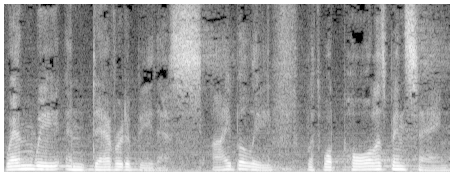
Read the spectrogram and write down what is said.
when we endeavor to be this, I believe, with what Paul has been saying,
